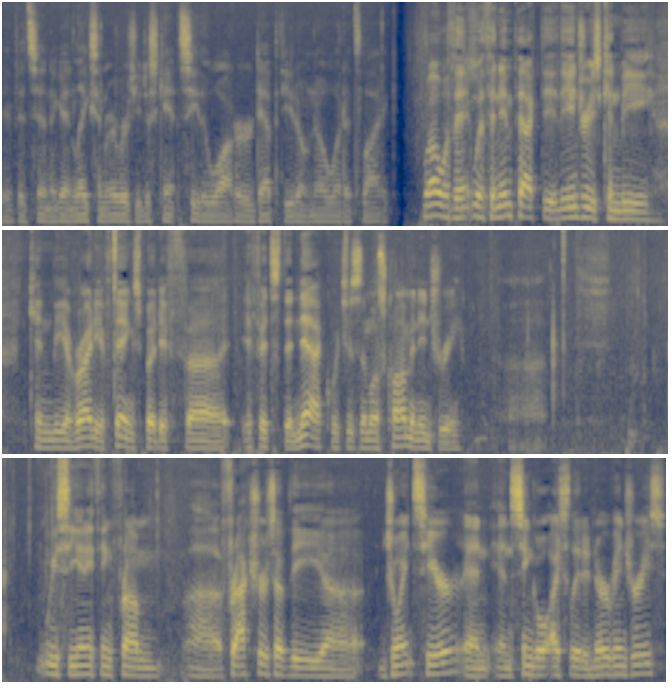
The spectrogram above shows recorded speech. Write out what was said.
if it's in, again, lakes and rivers, you just can't see the water depth. You don't know what it's like. Well, with, a, with an impact, the, the injuries can be, can be a variety of things, but if, uh, if it's the neck, which is the most common injury, we see anything from uh, fractures of the uh, joints here and, and single isolated nerve injuries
